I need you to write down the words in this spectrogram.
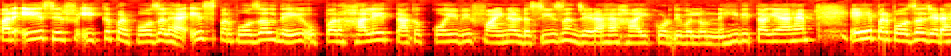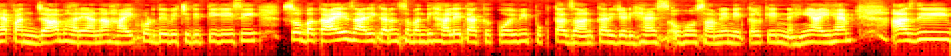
ਪਰ ਇਹ ਸਿਰਫ ਇੱਕ ਪ੍ਰਪੋਜ਼ਲ ਹੈ। ਇਸ ਪ੍ਰਪੋਜ਼ਲ ਦੇ ਉੱਪਰ ਹਾਲੇ ਤੱਕ ਕੋਈ ਵੀ ਫਾਈਨਲ ਡਿਸੀਜਨ ਜਿਹੜਾ ਹੈ ਹਾਈ ਕੋਰਟ ਦੇ ਵੱਲੋਂ ਨਹੀਂ ਦਿੱਤਾ ਗਿਆ ਹੈ। ਇਹ ਪ੍ਰਪੋਜ਼ਲ ਜਿਹੜਾ ਹੈ ਪੰਜਾਬ ਹਰਿਆਣਾ ਹਾਈ ਕੋਰਟ ਦੇ ਵਿੱਚ ਦਿੱਤੀ ਗਈ ਸੀ। ਸੋ ਬਕਾਏ ਜਾਰੀ ਕਰਨ ਸੰਬੰਧੀ ਹਾਲੇ ਤੱਕ ਕੋਈ ਵੀ ਪੁਖਤਾ ਜਾਣਕਾਰੀ ਜਿਹੜੀ ਹੈ ਉਹ ਸਾਹਮਣੇ ਨਿਕਲ ਕੇ ਨਹੀਂ ਆਈ ਹੈ। ਅੱਜ ਦੀ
